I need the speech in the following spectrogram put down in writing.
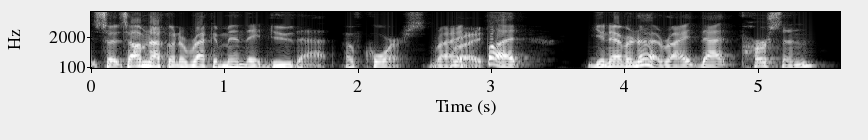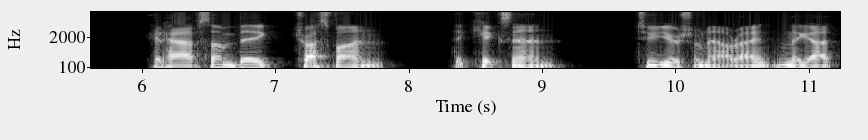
so so I'm not going to recommend they do that, of course, right? Right. But you never know, right? That person could have some big trust fund that kicks in two years from now, right? And they got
